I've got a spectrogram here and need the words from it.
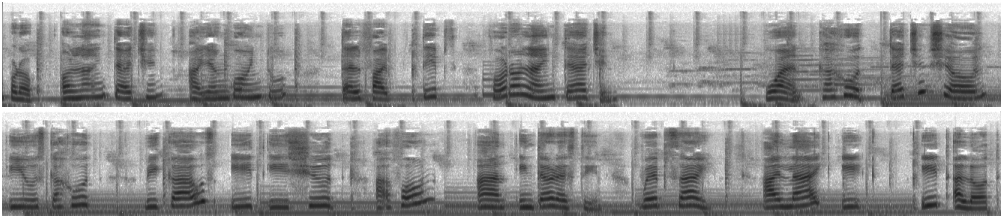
improve online teaching, I am going to tell 5 tips for online teaching. 1. Kahoot. Teachers should use Kahoot because it is should a fun and interesting website. I like it, it a lot.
